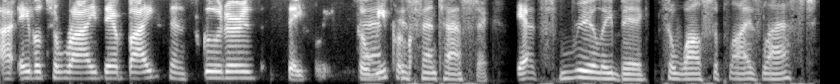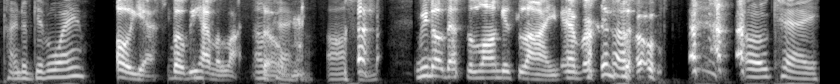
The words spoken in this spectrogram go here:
are able to ride their bikes and scooters safely. So that we provide- is fantastic. Yeah. That's really big. It's a while supplies last kind of giveaway. Oh yes, but we have a lot. So. Okay. Awesome. we know that's the longest line ever. So Okay.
